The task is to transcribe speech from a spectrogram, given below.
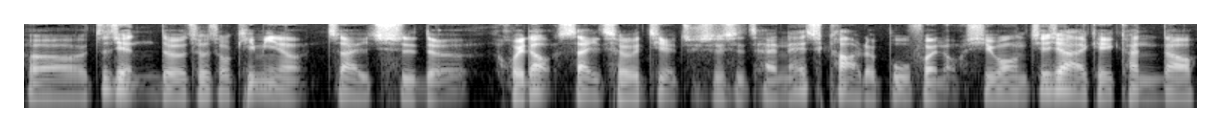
呃之前的车手 Kimi 呢，再次的回到赛车界，只是是在 NASCAR 的部分哦。希望接下来可以看到，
